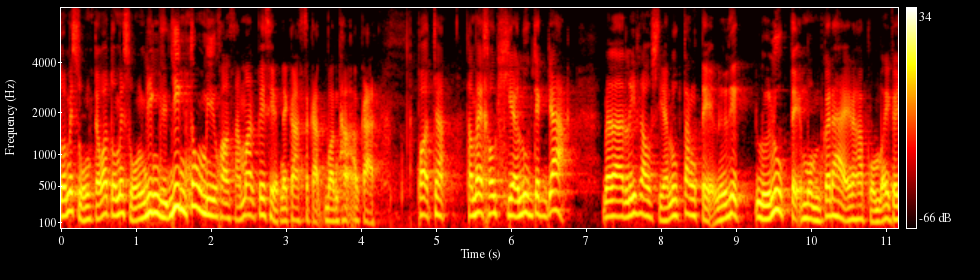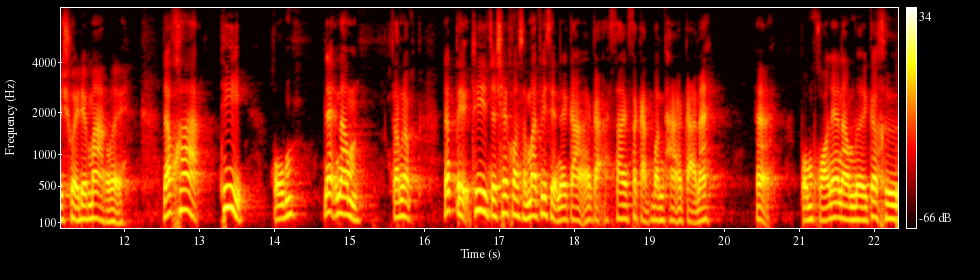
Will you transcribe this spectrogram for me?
ตัวไม่สูง แต่ว่าตัวไม่สูงยิ่งยิ่งต้องมีความสามารถพิเศษในการสกัดบอลทางอากาศ เพราะจะทำให้เขาเคลียร์ลูกยากๆเวลาลิเราเสียลูกตั้งเตะหรือเรียกหรือลูกเตะมุมก็ได้นะครับ ผมไอ้ก็ช่วยได้มากเลย แล้วค่าที่ผม แนะนำสำหรับนักเตะที่จะใช้ความสามารถพิเศษในการอากาศสกัดบอลทางอากาศนะอ่าผมขอแนะนำเลยก็คือ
